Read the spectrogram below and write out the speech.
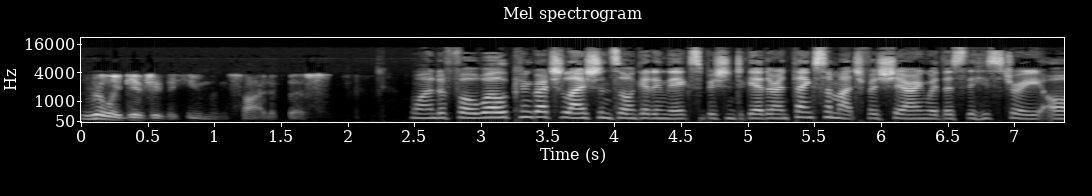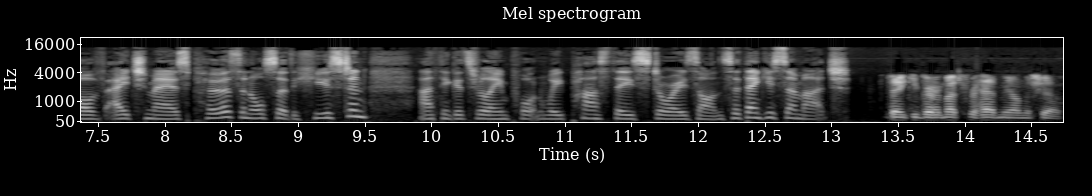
really gives you the human side of this. Wonderful. Well, congratulations on getting the exhibition together, and thanks so much for sharing with us the history of HMAS Perth and also the Houston. I think it's really important we pass these stories on. So, thank you so much. Thank you very much for having me on the show.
